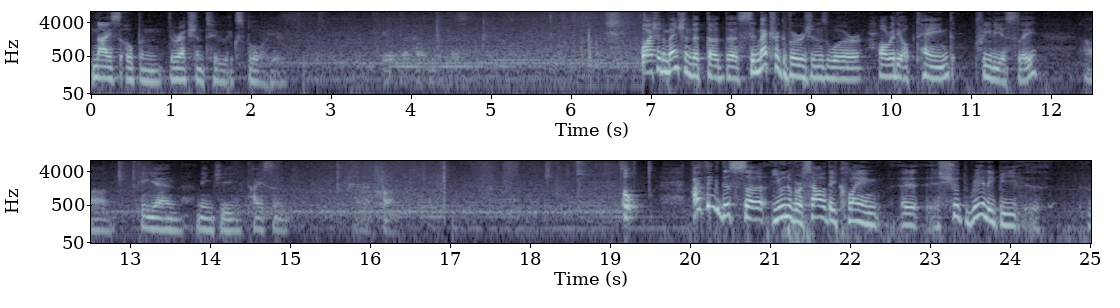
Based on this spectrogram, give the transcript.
nice open direction to explore here. Well, I should mention that the, the symmetric versions were already obtained previously. Uh, Pinyan, Mingji, Tyson, So I think this uh, universality claim uh, should really be uh,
